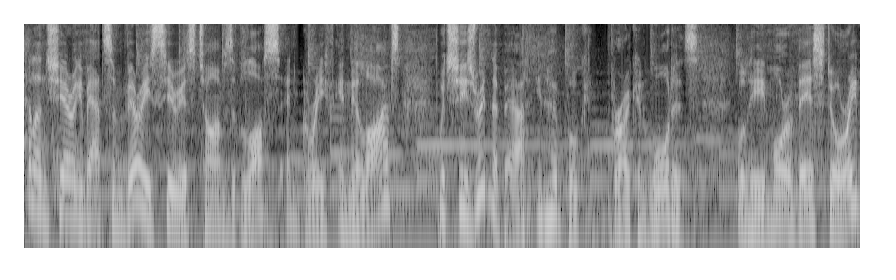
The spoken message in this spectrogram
Helen's sharing about some very serious times of loss and grief in their lives, which she's written about in her book Broken Waters. We'll hear more of their story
